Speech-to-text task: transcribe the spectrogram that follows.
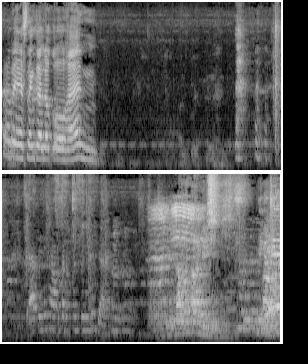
Parehas ng kalokohan. Obrigado.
